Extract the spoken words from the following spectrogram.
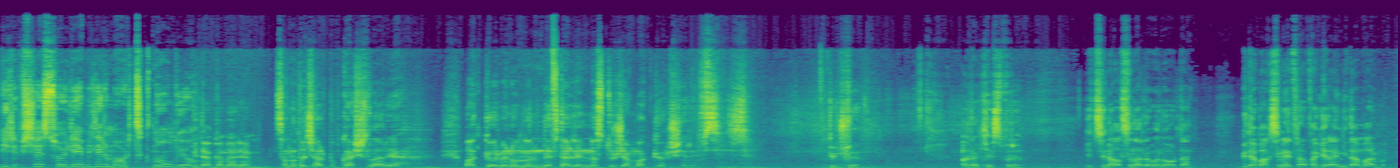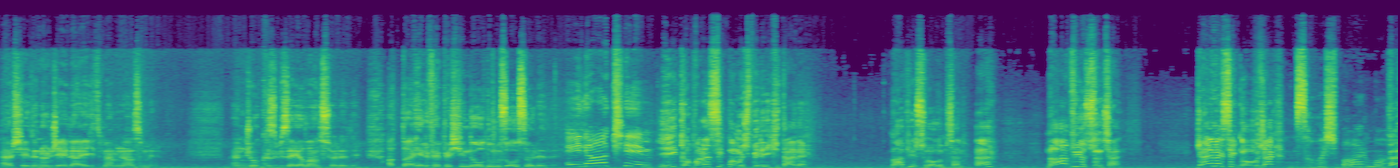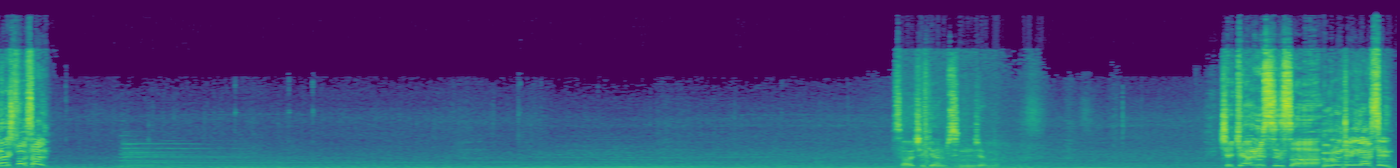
Biri bir şey söyleyebilir mi artık? Ne oluyor? Bir dakika Meryem. Sana da çarpıp kaçtılar ya. Bak gör ben onların defterlerini nasıl duracağım. Bak gör şerefsiz. Güçlü. Ara Kesper'ı. Gitsin alsın arabanı oradan. Bir de baksın etrafa gelen giden var mı? Her şeyden önce Ela'ya gitmem lazım benim. Bence o kız bize yalan söyledi. Hatta herife peşinde olduğumuzu o söyledi. Ela kim? İyi kafana sıkmamış biri iki tane. Ne yapıyorsun oğlum sen? Ha? Ne yapıyorsun sen? Gelmesek ne olacak? Savaş bağırma. Karışma sen! Sağa çeker misin ineceğim ben? Çeker misin sağa? Durunca inersin.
